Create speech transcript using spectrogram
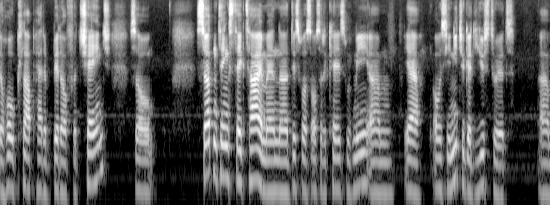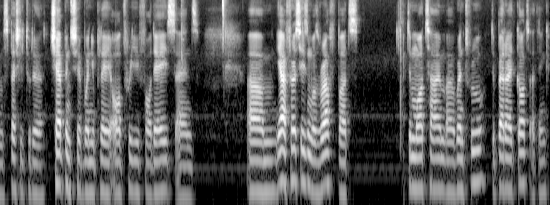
the whole club had a bit of a change, so certain things take time, and uh, this was also the case with me. Um, yeah, obviously you need to get used to it, um, especially to the championship when you play all three four days and um, yeah, first season was rough, but the more time I went through, the better it got, I think.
